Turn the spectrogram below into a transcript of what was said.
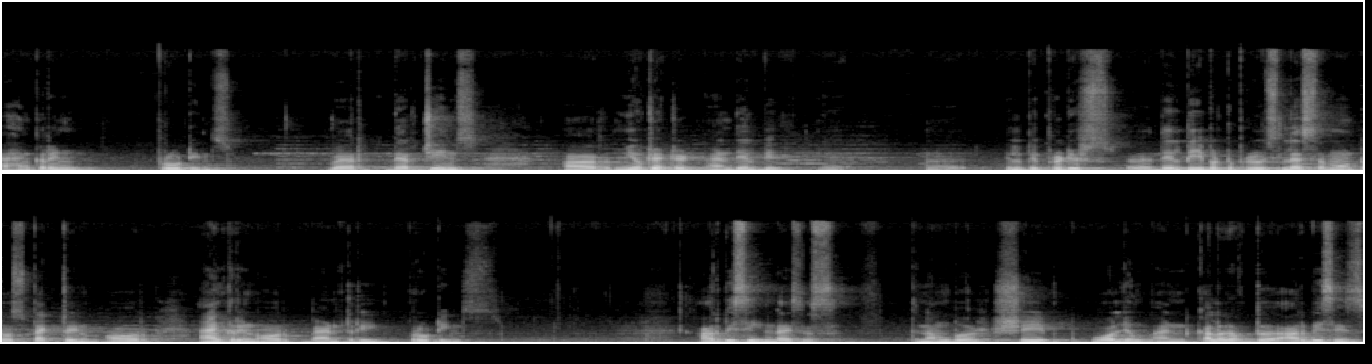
ankyrin proteins where their genes are mutated and they'll be uh, will be produced uh, they'll be able to produce less amount of spectrin or ankyrin or band 3 proteins. RBC indices the number, shape, volume and color of the RBCs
